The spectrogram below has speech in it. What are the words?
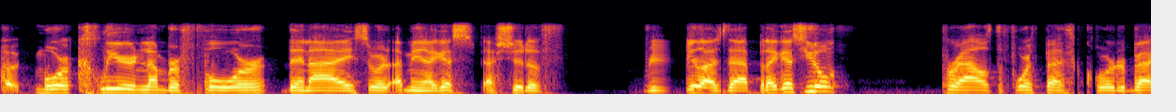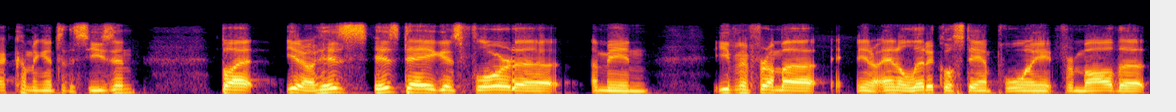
a, more clear number four than I sort. of, I mean, I guess I should have realized that, but I guess you don't. Corral's the fourth best quarterback coming into the season, but you know his his day against Florida. I mean, even from a you know analytical standpoint, from all the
